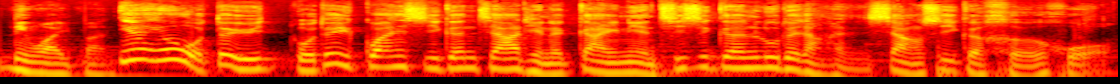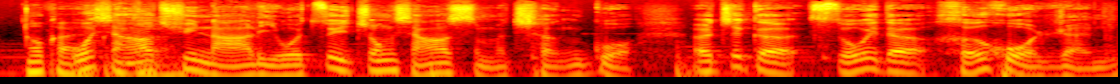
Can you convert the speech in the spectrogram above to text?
另外一半。因为因为我对于我对于关系跟家庭的概念，其实跟陆队长很像，是一个合伙。OK，我想要去哪里，我最终想要什么成果，而这个所谓的合伙人，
